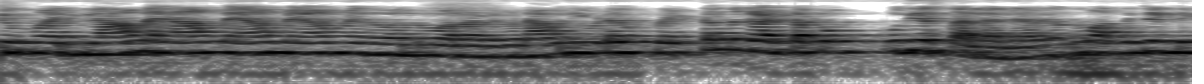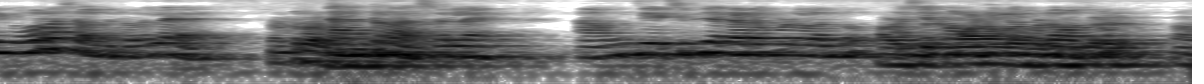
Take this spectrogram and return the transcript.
ചുമ്മാ ഇരിക്കില്ല ആമ ആമ ആമ ആമ എന്ന് വന്ന് പറയാറുണ്ട്. അവൻ ഇവിടെ പെട്ടെന്ന് കണ്ടപ്പോ പുതിയ സ്ഥലമല്ലേ? അവനൊന്ന് വന്നിട്ടുണ്ടെങ്കിൽ ഒരു പ്രാവശ്യം വന്നിട്ടുള്ളൂ അല്ലേ? രണ്ട് പ്രാവശ്യം അല്ലേ? ചേച്ചിയുടെ കൂടെ വന്നു. കൂടെ വന്നു ആ.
